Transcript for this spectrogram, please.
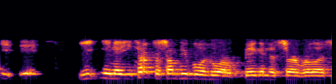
it, it, you, know you talk to some people who are big into serverless,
